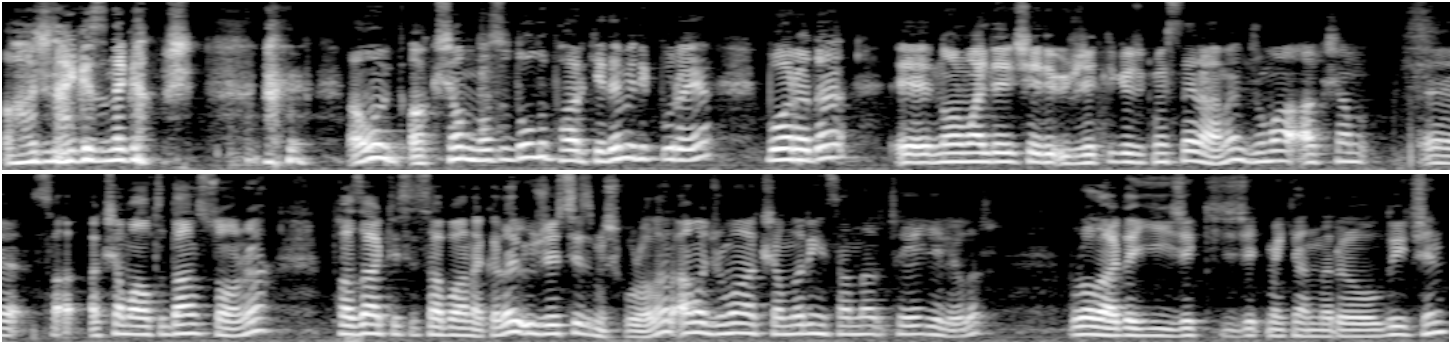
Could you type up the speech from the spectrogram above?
Ağacın arkasında kalmış. Ama akşam nasıl dolu park edemedik buraya. Bu arada e, normalde şeyde ücretli gözükmesine rağmen cuma akşam akşam 6'dan sonra pazartesi sabahına kadar ücretsizmiş buralar. Ama cuma akşamları insanlar şeye geliyorlar. Buralarda yiyecek içecek mekanları olduğu için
